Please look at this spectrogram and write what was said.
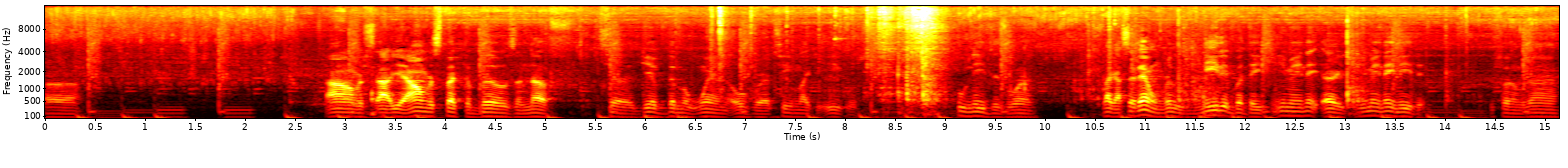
Uh, I don't, yeah, I don't respect the Bills enough to give them a win over a team like the Eagles, who need this win. Like I said, they don't really need it, but they, you mean they, you mean they need it. You feel what I'm saying?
